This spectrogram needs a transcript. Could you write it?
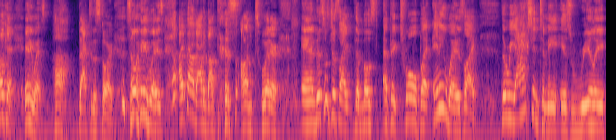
okay, anyways, ah, back to the story. So anyways, I found out about this on Twitter and this was just like the most epic troll, but anyways, like the reaction to me is really,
